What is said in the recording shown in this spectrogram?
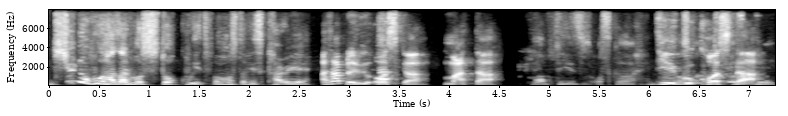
do you know who Hazard was stuck with for most of his career? Hazard played with Oscar, Mata, oh, please, Oscar, Diego Oscar, Costa. Oscar.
